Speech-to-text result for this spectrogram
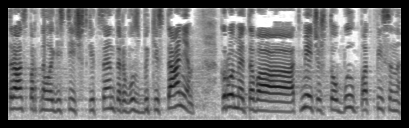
транспортно-логистический центр в Узбекистане. Кроме этого, отмечу, что был подписан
